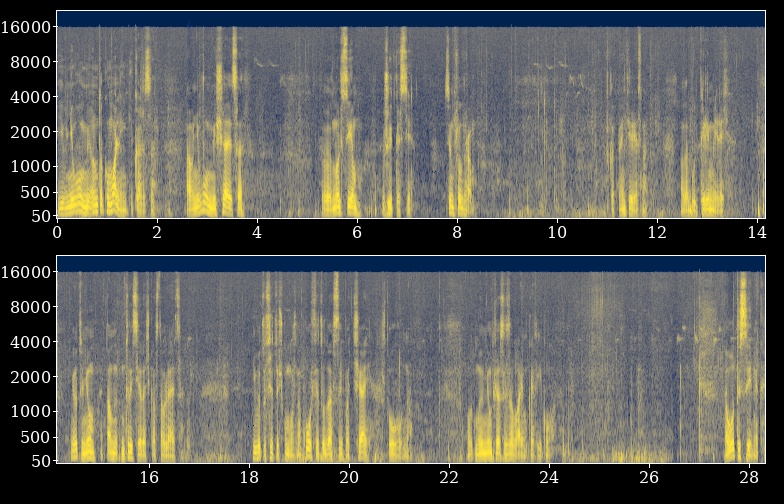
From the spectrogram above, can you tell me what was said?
И в него, он такой маленький, кажется, а в него вмещается 0,7 э, жидкости. 700 грамм. Как-то интересно. Надо будет перемерить. И вот в нем, там внутри сеточка вставляется. И в эту сеточку можно кофе туда сыпать, чай, что угодно. Вот мы в нем сейчас и заварим кофейку. А вот и Сэмик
